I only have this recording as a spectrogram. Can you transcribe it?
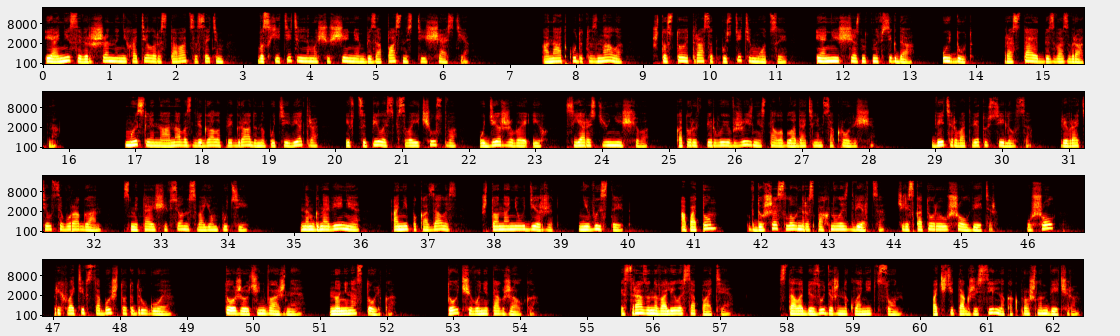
и они совершенно не хотела расставаться с этим восхитительным ощущением безопасности и счастья. Она откуда-то знала, что стоит раз отпустить эмоции, и они исчезнут навсегда, уйдут, растают безвозвратно. Мысленно она воздвигала преграду на пути ветра и вцепилась в свои чувства, удерживая их с яростью нищего, который впервые в жизни стал обладателем сокровища. Ветер в ответ усилился, превратился в ураган, сметающий все на своем пути. На мгновение они показалось, что она не удержит, не выстоит. А потом в душе словно распахнулась дверца, через которую ушел ветер. Ушел, прихватив с собой что-то другое. Тоже очень важное, но не настолько. То, чего не так жалко. И сразу навалилась апатия. Стала безудержно клонить в сон, почти так же сильно, как прошлым вечером.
